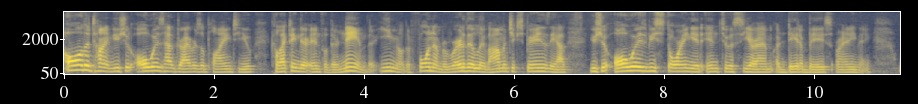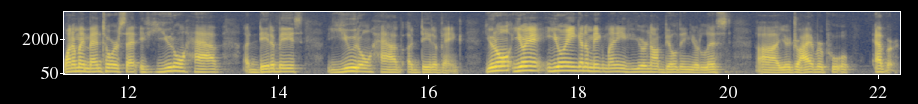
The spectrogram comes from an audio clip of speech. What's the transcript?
all the time. You should always have drivers applying to you, collecting their info, their name, their email, their phone number, where do they live, how much experience they have. You should always be storing it into a CRM, a database, or anything. One of my mentors said, if you don't have a database, you don't have a data bank. You don't, you ain't, you ain't gonna make money if you're not building your list, uh, your driver pool ever.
